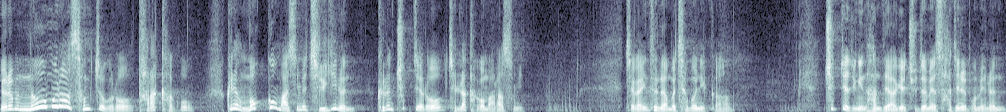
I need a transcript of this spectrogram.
여러분 너무나 성적으로 타락하고 그냥 먹고 마시며 즐기는 그런 축제로 전락하고 말았습니다. 제가 인터넷 한번 쳐보니까 축제 중인 한 대학의 주점의 사진을 보면은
